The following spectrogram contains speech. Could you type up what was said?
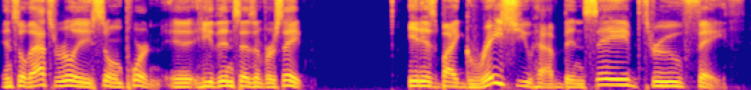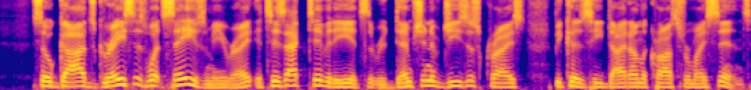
And so that's really so important. He then says in verse 8, it is by grace you have been saved through faith. So God's grace is what saves me, right? It's his activity, it's the redemption of Jesus Christ because he died on the cross for my sins.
